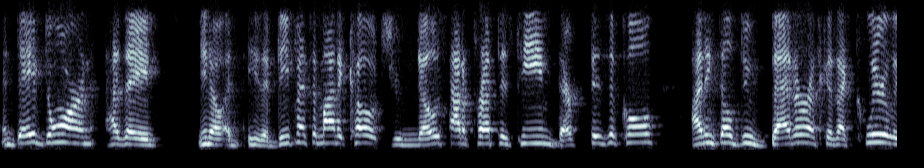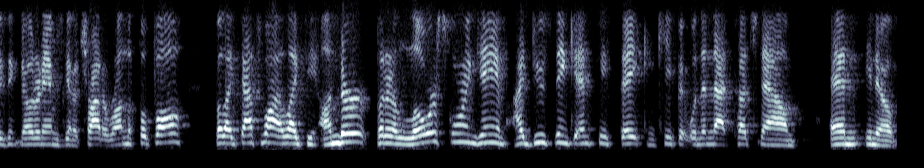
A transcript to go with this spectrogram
and Dave Doeren has a, you know, a, he's a defensive-minded coach who knows how to prep his team. They're physical. I think they'll do better. Because I clearly think Notre Dame is going to try to run the football. But like that's why I like the under. But in a lower scoring game, I do think NC State can keep it within that touchdown. And you know,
